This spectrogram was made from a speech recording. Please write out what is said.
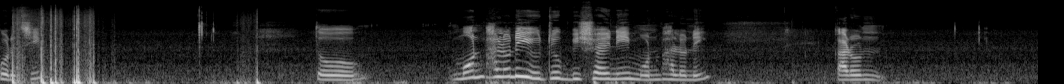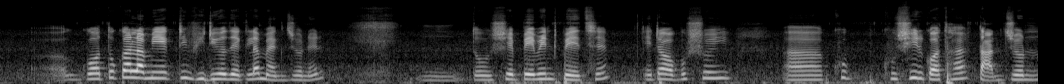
করেছি। তো, মন ভালো নেই, ইউটিউব বিষয় নেই, মন ভালো নেই। কারণ গতকাল আমি একটি ভিডিও দেখলাম একজনের তো সে পেমেন্ট পেয়েছে। এটা অবশ্যই খুব খুশির কথা তার জন্য।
